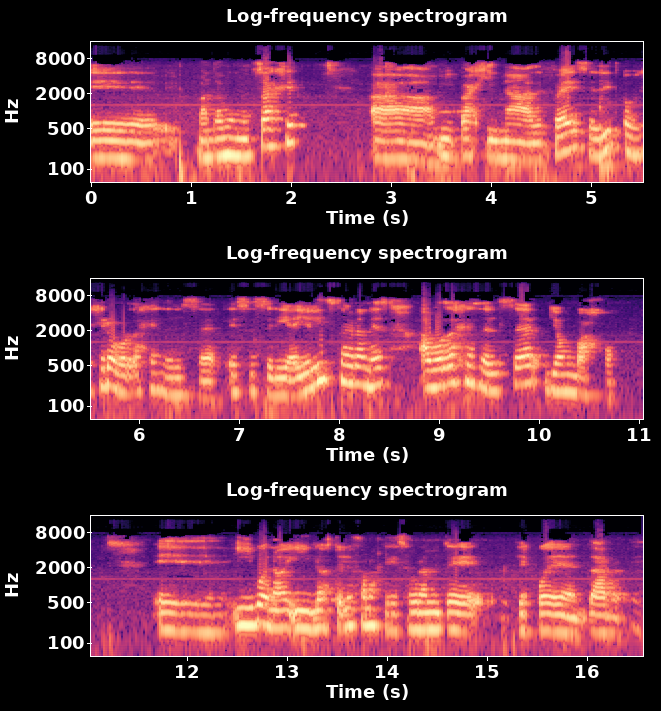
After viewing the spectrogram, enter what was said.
eh, mandame un mensaje a mi página de Facebook, Edith Ovejero Abordajes del Ser. Ese sería. Y el Instagram es abordajes del ser guion bajo. Eh, y bueno, y los teléfonos que seguramente les puede dar eh,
